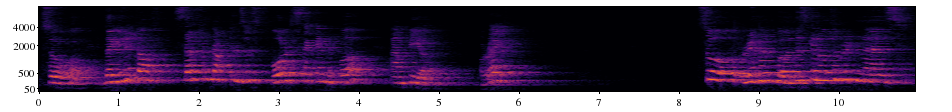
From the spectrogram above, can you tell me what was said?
So the unit of self-inductance is volt second per ampere. Alright. So remember this can also be written as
